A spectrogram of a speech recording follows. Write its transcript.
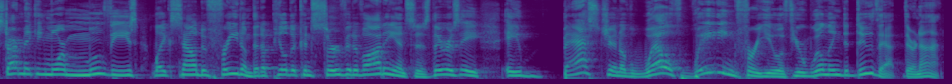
Start making more movies like Sound of Freedom that appeal to conservative audiences. There is a, a bastion of wealth waiting for you if you're willing to do that. They're not.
